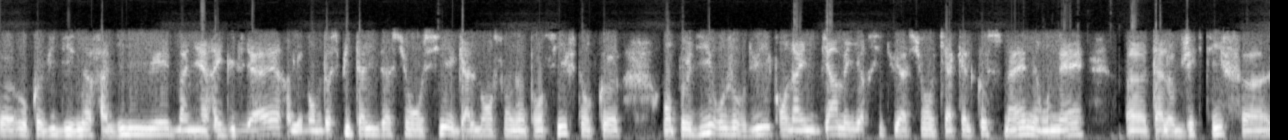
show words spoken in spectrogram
euh, au Covid-19 a diminué de manière régulière. Le nombre d'hospitalisations aussi, également en soins intensifs. Donc, euh, on peut dire aujourd'hui qu'on a une bien meilleure situation qu'il y a quelques semaines. On est euh, à l'objectif, euh,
